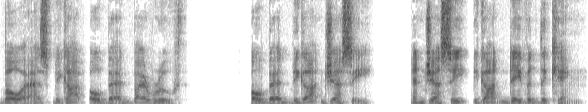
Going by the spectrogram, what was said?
Boaz begot Obed by Ruth. Obed begot Jesse, and Jesse begot David the king.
